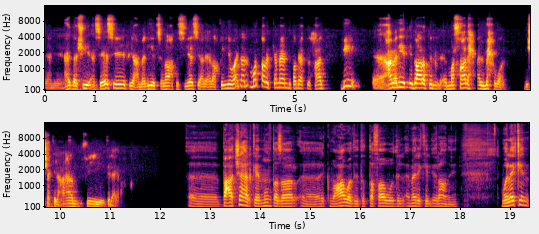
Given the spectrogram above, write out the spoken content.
يعني هذا شيء أساسي في عملية صناعة السياسة العراقية وهذا مرتبط كمان بطبيعة الحال بعملية إدارة مصالح المحور بشكل عام في في العراق. آه، بعد شهر كان منتظر آه، هيك معاودة التفاوض الأمريكي الإيراني. ولكن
